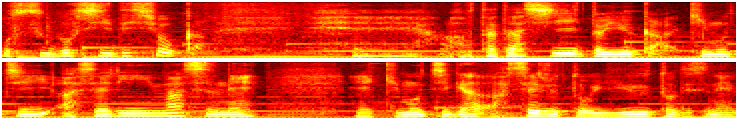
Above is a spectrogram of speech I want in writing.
お過ごしでしょうか、えー、慌ただしいというか気持ち焦りますね。え気持ちが焦るというとですね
